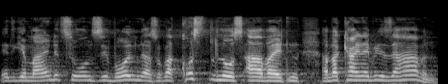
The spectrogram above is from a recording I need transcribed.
in die Gemeinde zu und sie wollen da sogar kostenlos arbeiten, aber keiner will sie haben.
